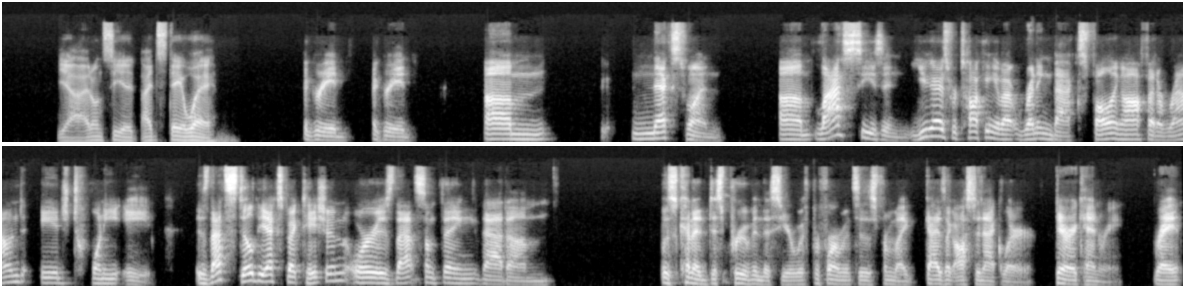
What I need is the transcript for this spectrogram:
yeah, I don't see it. I'd stay away. Agreed. Agreed. Um, next one. Um, last season, you guys were talking about running backs falling off at around age 28. Is that still the expectation, or is that something that um was kind of disproven this year with performances from like guys like Austin Ekeler, Derrick Henry, right?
